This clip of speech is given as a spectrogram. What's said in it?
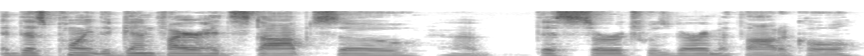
at this point, the gunfire had stopped, so uh, this search was very methodical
